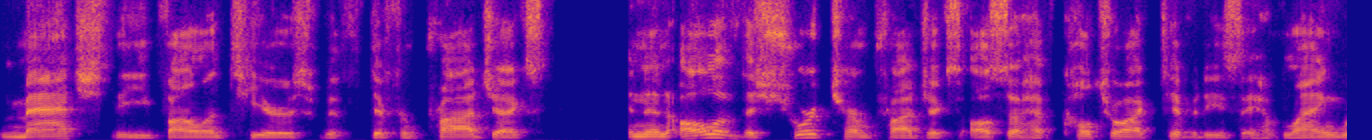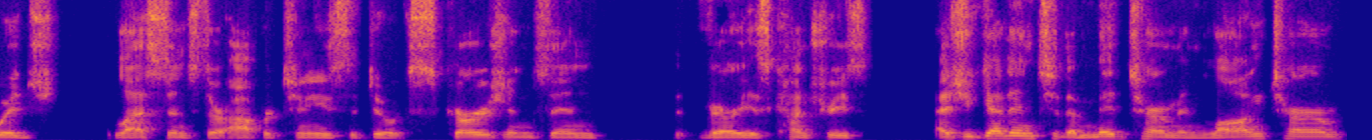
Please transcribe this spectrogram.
match the volunteers with different projects. And then all of the short term projects also have cultural activities, they have language lessons, there are opportunities to do excursions in various countries. As you get into the midterm and long term,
